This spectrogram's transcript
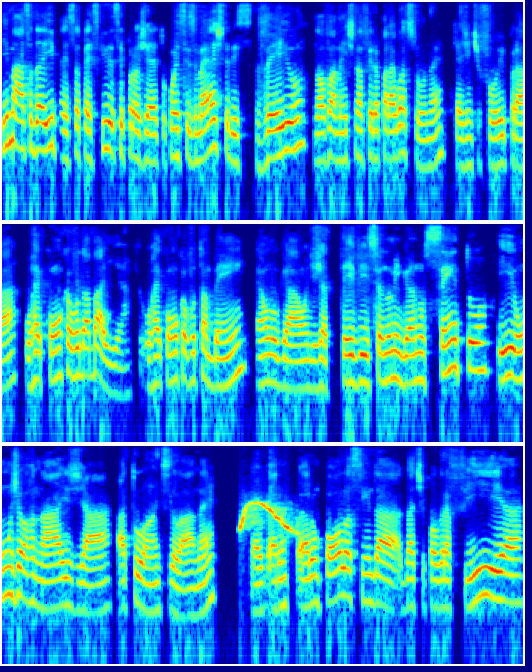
E massa, daí essa pesquisa, esse projeto com esses mestres veio novamente na Feira Paraguaçu, né? Que a gente foi para o Recôncavo da Bahia. O Recôncavo também é um lugar onde já teve, se eu não me engano, 101 jornais já atuantes lá, né? Era um, era um polo assim da, da tipografia.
